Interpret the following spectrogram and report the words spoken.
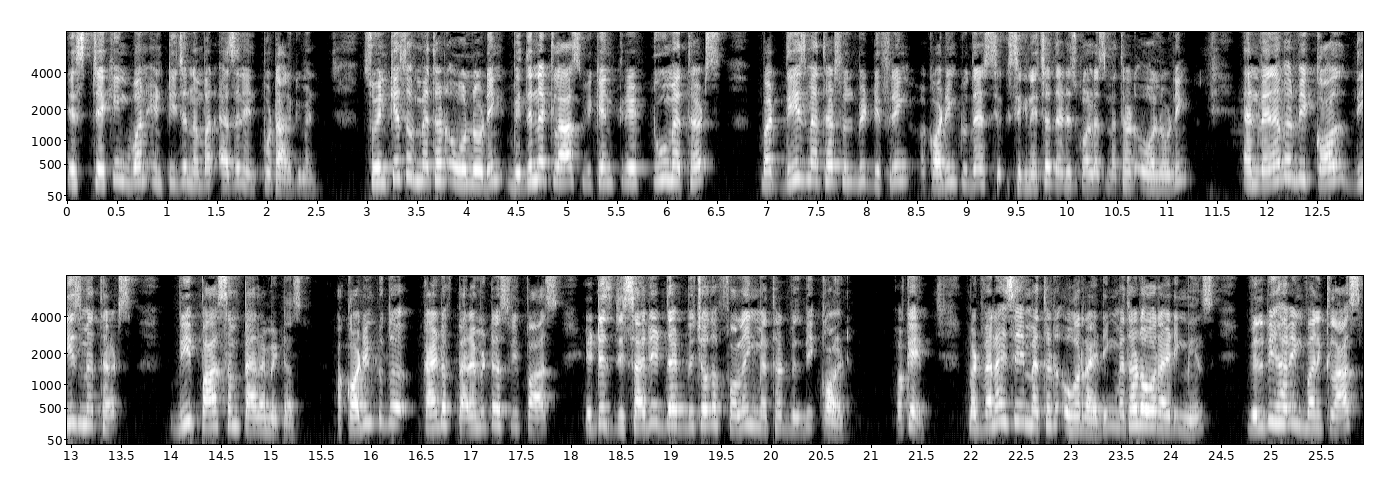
is taking one integer number as an input argument. So in case of method overloading within a class we can create two methods but these methods will be differing according to their signature that is called as method overloading and whenever we call these methods we pass some parameters. According to the kind of parameters we pass it is decided that which of the following method will be called. Okay but when I say method overriding method overriding means we'll be having one class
